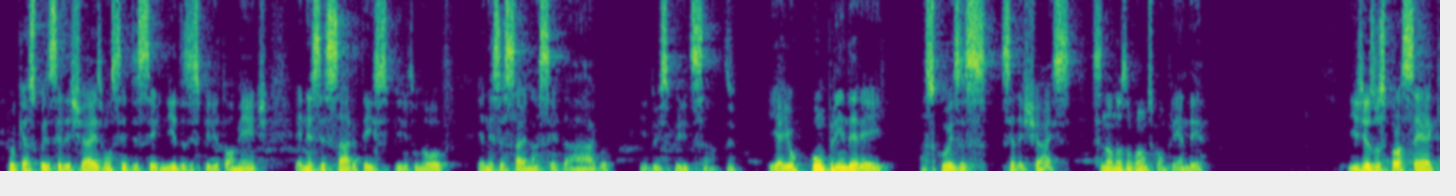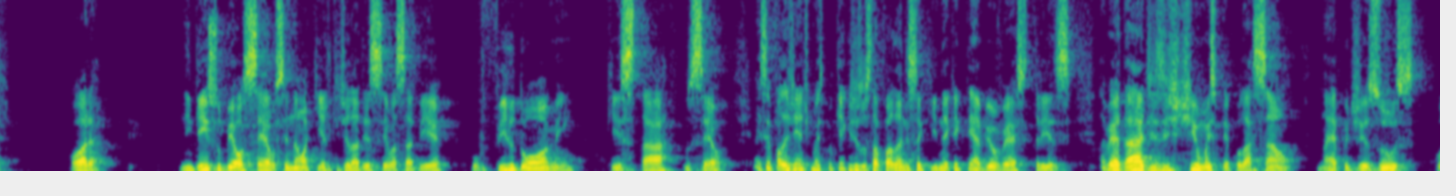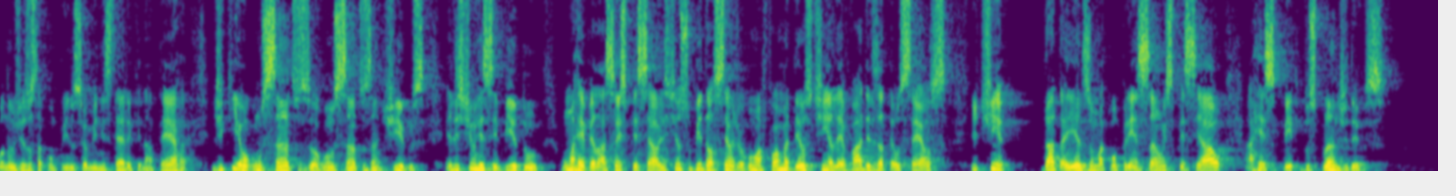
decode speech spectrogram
Porque as coisas celestiais vão ser discernidas espiritualmente é necessário ter espírito novo, é necessário nascer da água e do Espírito Santo. E aí eu compreenderei as coisas celestiais, senão nós não vamos compreender. E Jesus prossegue: Ora, ninguém subiu ao céu senão aquele que de lá desceu, a saber, o Filho do Homem que está no céu. Aí você fala, gente, mas por que, que Jesus está falando isso aqui? Né? O que, que tem a ver o verso 13? Na verdade, existia uma especulação na época de Jesus, quando Jesus está cumprindo o seu ministério aqui na terra, de que alguns santos, alguns santos antigos, eles tinham recebido uma revelação especial, eles tinham subido ao céu de alguma forma, Deus tinha levado eles até os céus e tinha dado a eles uma compreensão especial a respeito dos planos de Deus.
